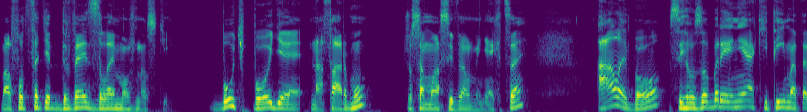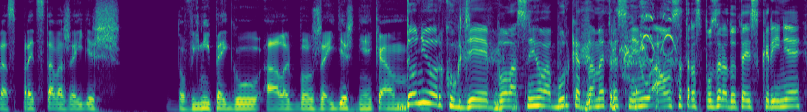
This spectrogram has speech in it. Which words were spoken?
mal v podstate dve zlé možnosti buď pôjde na farmu, čo sa mu asi veľmi nechce, alebo si ho zoberie nejaký tým a teraz predstava, že ideš do Winnipegu, alebo že ideš niekam... Do New Yorku, kde bola snehová búrka 2 metre snehu a on sa teraz pozera do tej skrine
